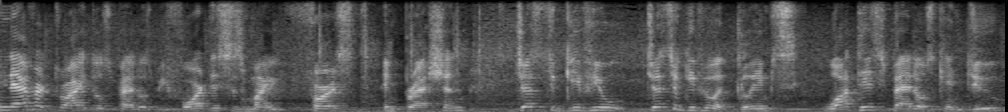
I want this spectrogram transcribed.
Never tried those pedals before. This is my first impression, just to give you just to give you a glimpse what these pedals can do.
